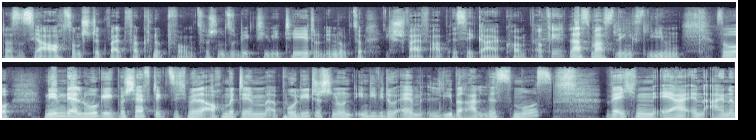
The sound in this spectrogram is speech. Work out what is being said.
Das ist ja auch so ein Stück weit Verknüpfung zwischen Subjektivität und Induktion. Ich schweife ab, ist egal, komm. Okay. Lass mal's links lieben. So, neben der Logik beschäftigt sich Mill auch mit dem politischen und individuellen Liberalismus, welchen er in einem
